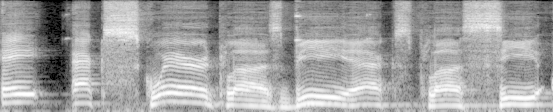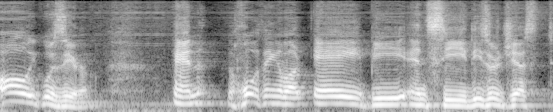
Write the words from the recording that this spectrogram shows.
ax squared plus bx plus c all equals 0. And the whole thing about a, b, and c, these are just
